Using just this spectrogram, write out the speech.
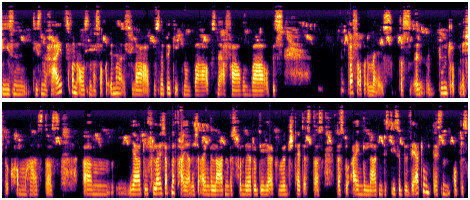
diesen, diesen Reiz von außen, was auch immer es war, ob es eine Begegnung war, ob es eine Erfahrung war, ob es was auch immer ist, dass äh, du einen Job nicht bekommen hast, dass ähm, ja du vielleicht auf eine Feier nicht eingeladen bist, von der du dir ja gewünscht hättest, dass, dass du eingeladen bist, diese Bewertung dessen, ob es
